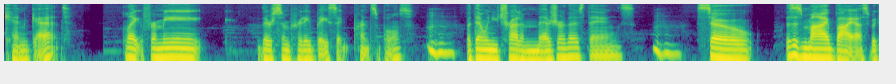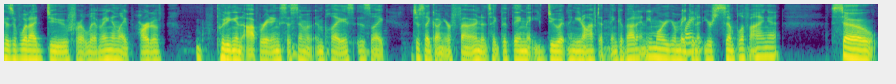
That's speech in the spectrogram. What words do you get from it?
can get. Like for me, there's some pretty basic principles. Mm-hmm. But then when you try to measure those things, mm-hmm. so this is my bias because of what I do for a living and like part of putting an operating system in place is like just like on your phone. It's like the thing that you do it and then you don't have to think about it anymore. You're making right. it, you're simplifying it. So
